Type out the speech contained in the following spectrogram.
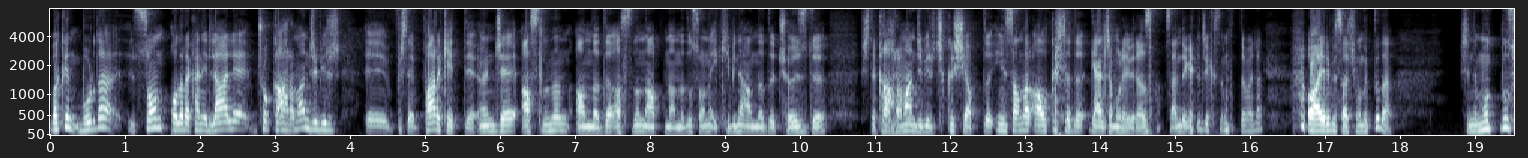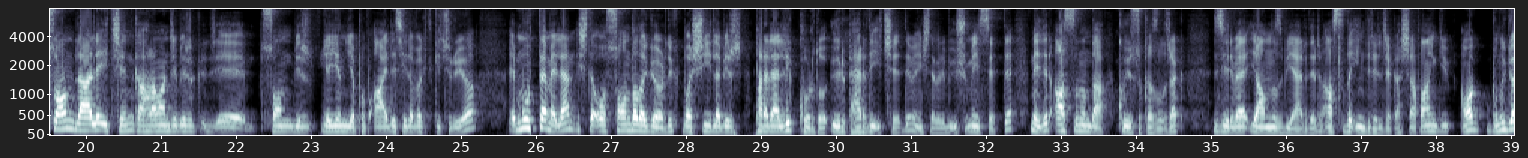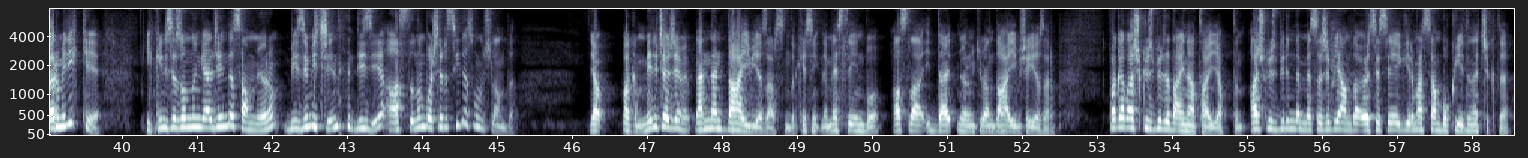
Bakın burada son olarak hani Lale çok kahramanca bir e, işte fark etti. Önce Aslı'nın anladı, Aslı'nın ne yaptığını anladı. Sonra ekibini anladı, çözdü. İşte kahramanca bir çıkış yaptı. İnsanlar alkışladı. Geleceğim oraya biraz. Sen de geleceksin muhtemelen. O ayrı bir saçmalıktı da. Şimdi mutlu son Lale için kahramanca bir e, son bir yayın yapıp ailesiyle vakit geçiriyor. E, muhtemelen işte o sonda da gördük. Başıyla bir paralellik kurdu. Ürperdi içi değil mi? İşte böyle bir üşüme hissetti. Nedir? Aslı'nın da kuyusu kazılacak. Zirve yalnız bir yerdir. Aslı da indirilecek aşağı falan gibi. Ama bunu görmedik ki. İkinci sezonun geleceğini de sanmıyorum. Bizim için dizi Aslı'nın başarısıyla sonuçlandı. Ya bakın Meriç Acemi benden daha iyi bir yazarsındır. Kesinlikle mesleğin bu. Asla iddia etmiyorum ki ben daha iyi bir şey yazarım. Fakat Aşk 101'de de aynı hatayı yaptın. Aşk 101'in de mesajı bir anda ÖSS'ye girmezsen boku yedine çıktı.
